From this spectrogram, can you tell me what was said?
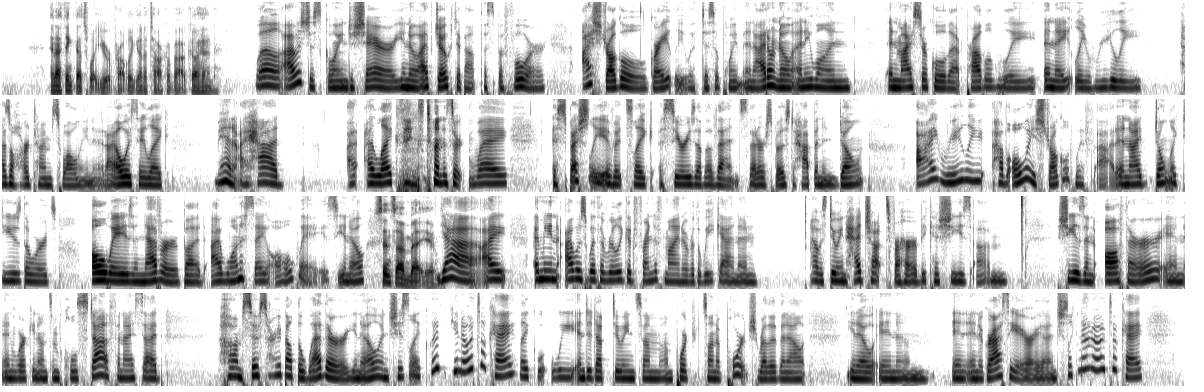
And I think that's what you were probably going to talk about. Go ahead. Well, I was just going to share, you know, I've joked about this before. I struggle greatly with disappointment. I don't know anyone in my circle that probably innately really has a hard time swallowing it. I always say, like, man, I had, I, I like things done a certain way, especially if it's like a series of events that are supposed to happen and don't. I really have always struggled with that. And I don't like to use the words always and never, but I want to say always, you know? Since I've met you, Yeah, I I mean, I was with a really good friend of mine over the weekend and I was doing headshots for her because she's um she is an author and and working on some cool stuff and I said, oh, I'm so sorry about the weather, you know, and she's like, you know, it's okay. Like we ended up doing some um, portraits on a porch rather than out, you know, in um in in a grassy area and she's like, "No, no, it's okay."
